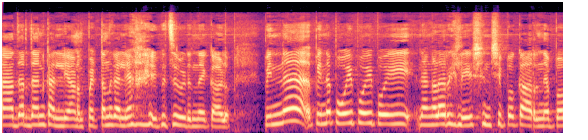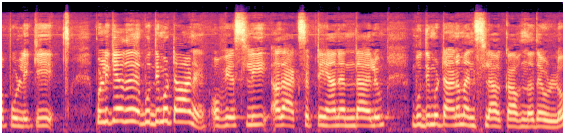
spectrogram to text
റാദർ ദാൻ കല്യാണം പെട്ടെന്ന് കല്യാണം കഴിപ്പിച്ച് വിടുന്നേക്കാളും. പിന്നെ പിന്നെ പോയി പോയി പോയി ഞങ്ങളെ റിലേഷൻഷിപ്പ് ഒക്കെ അറിഞ്ഞപ്പോൾ പുള്ളിക്ക് പുള്ളിക്ക് അത് ബുദ്ധിമുട്ടാണ്. ഒബ്വിയസ്ലി അത് ആക്സെപ്റ്റ് ചെയ്യാൻ എന്തായാലും ബുദ്ധിമുട്ടാണ് മനസ്സിലാക്കാവുന്നതേ ഉള്ളൂ.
